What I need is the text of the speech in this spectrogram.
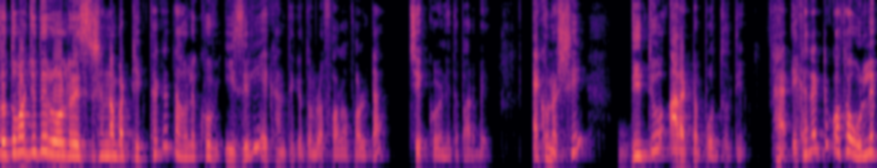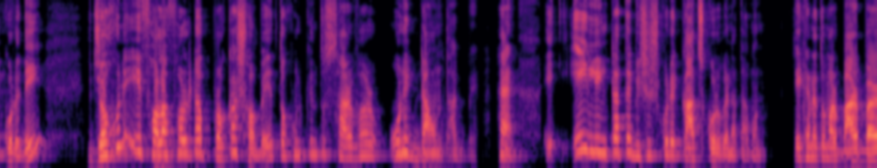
তো তোমার যদি রোল রেজিস্ট্রেশন নাম্বার ঠিক থাকে, তাহলে খুব ইজিলি এখান থেকে তোমরা ফলাফলটা চেক করে নিতে পারবে। এখন আসি দ্বিতীয় আর একটা পদ্ধতি। হ্যাঁ এখানে একটা কথা উল্লেখ করে দেই, যখন এই ফলাফলটা প্রকাশ হবে, তখন কিন্তু সার্ভার অনেক ডাউন থাকবে। হ্যাঁ এই লিঙ্কটাতে বিশেষ করে কাজ করবে না তেমন। এখানে তোমার বারবার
